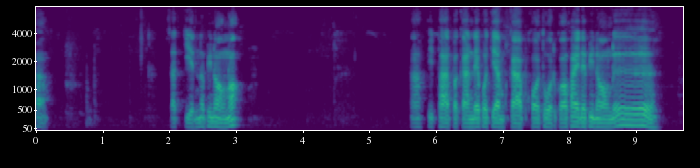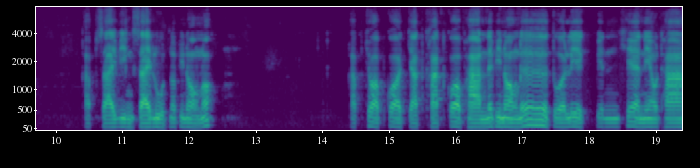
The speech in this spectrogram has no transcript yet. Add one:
ครับสัดเจนเนะพี่น้องเนาะ อะผิดพลาดประการใดพอเตรียมกราบขอโทษขออภัยได้พี่น้องเด้อครับสายวิ่งสายหลุดเนาะพี่น้องเนาะครับชอบก็จัดขัดก็ผ่านได้พี่น้องเด้อตัวเลขเป็นแค่แนวทาง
